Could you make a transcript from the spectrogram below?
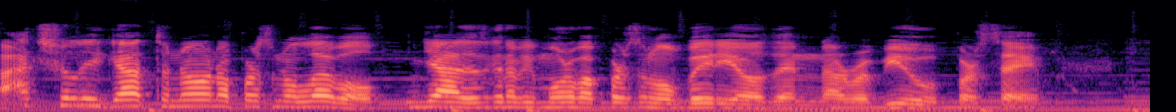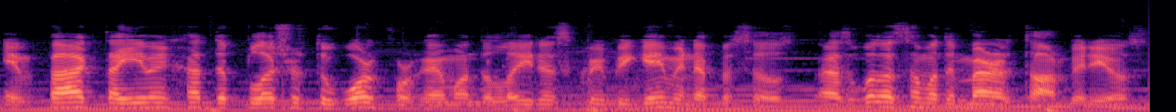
actually got to know on a personal level. Yeah, this is gonna be more of a personal video than a review per se. In fact, I even had the pleasure to work for him on the latest Creepy Gaming episodes, as well as some of the marathon videos.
